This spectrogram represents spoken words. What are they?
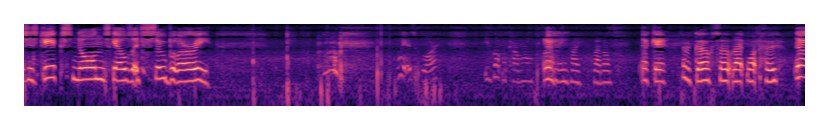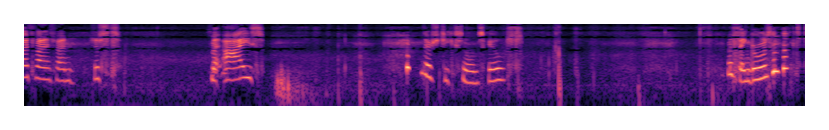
This is Jake's non-skills. It's so blurry. Wait, is it blurry? You've got my camera. Hi, light on. Okay. There we go. So, like, what, who? No, it's fine, it's fine. Just my eyes. There's Jake's non-skills. My finger was in it.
